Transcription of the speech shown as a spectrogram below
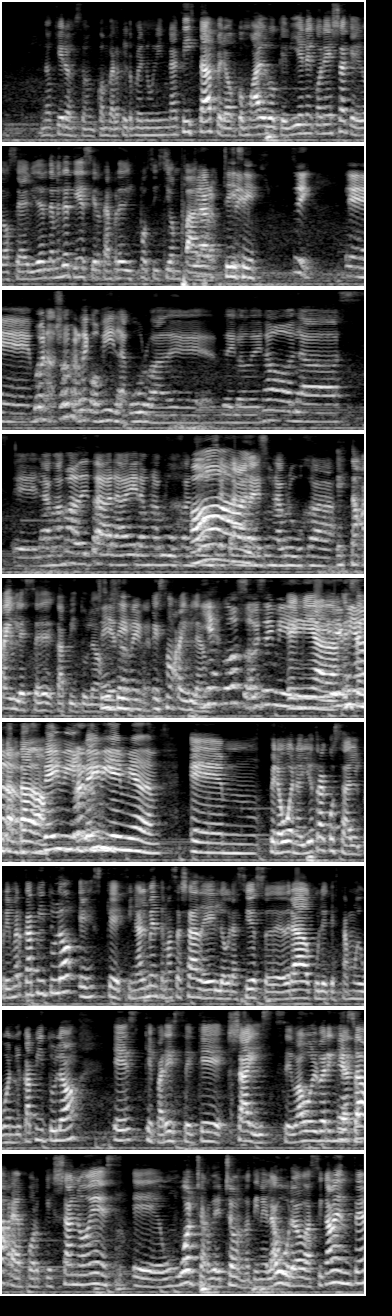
no quiero convertirme en un innatista, pero como algo que viene con ella, que, o sea, evidentemente tiene cierta predisposición para. Claro. Sí, sí. Sí. Eh, bueno, yo me recomí la curva de, de lo de no, las. eh, la mamá de Tara era una bruja, entonces Ay. Tara es una bruja. Está horrible ese capítulo. Sí, es horrible. Es horrible. Y es coso, es Amy. Amy Adams, es encantada. Baby, Claro. baby Amy Adams. Em, pero bueno, y otra cosa del primer capítulo es que finalmente, más allá de lo gracioso de Drácula y que está muy bueno el capítulo, es que parece que Giles se va a volver a Inglaterra porque ya no es eh, un Watcher, de hecho no tiene laburo, básicamente.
